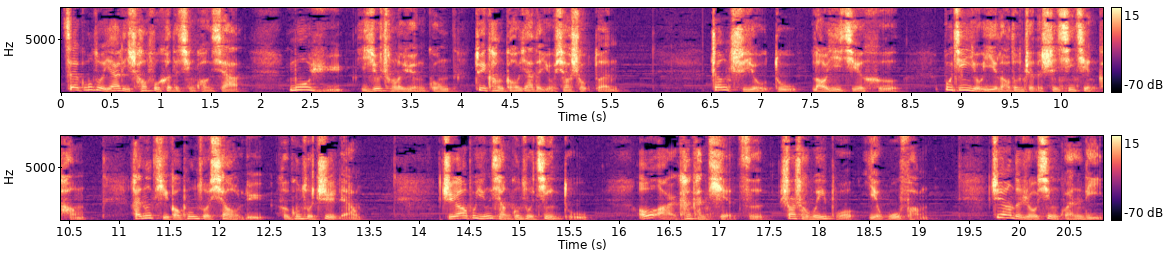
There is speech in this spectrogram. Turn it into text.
在工作压力超负荷的情况下，摸鱼也就成了员工对抗高压的有效手段。张弛有度、劳逸结合，不仅有益劳动者的身心健康，还能提高工作效率和工作质量。只要不影响工作进度，偶尔看看帖子、刷刷微博也无妨。这样的柔性管理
